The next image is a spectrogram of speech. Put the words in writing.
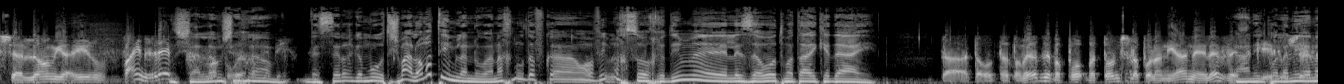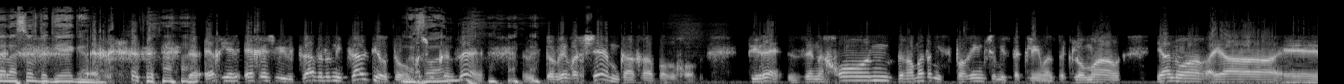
שלום יאיר ויינרפ. שלום שלום, בסדר גמור. תשמע, לא מתאים לנו, אנחנו דווקא אוהבים לחסוך, יודעים uh, לזהות מתי כדאי. אתה, אתה, אתה אומר את זה בטון של הפולניה הנעלבת. אני כאילו פולני, אין מה לעשות וגאה גם. איך, איך יש מבצע ולא ניצלתי אותו, נכון. משהו כזה. מסתובב השם ככה ברחוב. תראה, זה נכון ברמת המספרים כשמסתכלים על זה. כלומר, ינואר היה אה,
